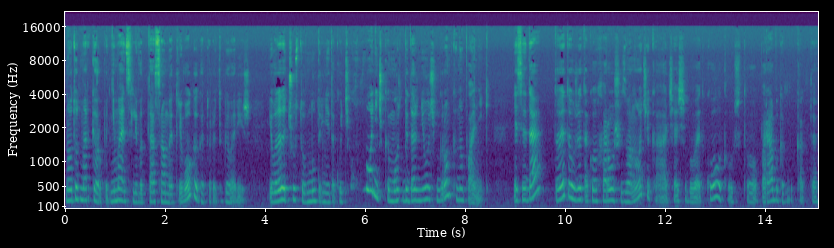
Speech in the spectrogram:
Но вот тут маркер, поднимается ли вот та самая тревога, о которой ты говоришь, и вот это чувство внутренней такой тихонечкой, может быть, даже не очень громко, но паники. Если да, то это уже такой хороший звоночек, а чаще бывает колокол, что пора бы как бы как-то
